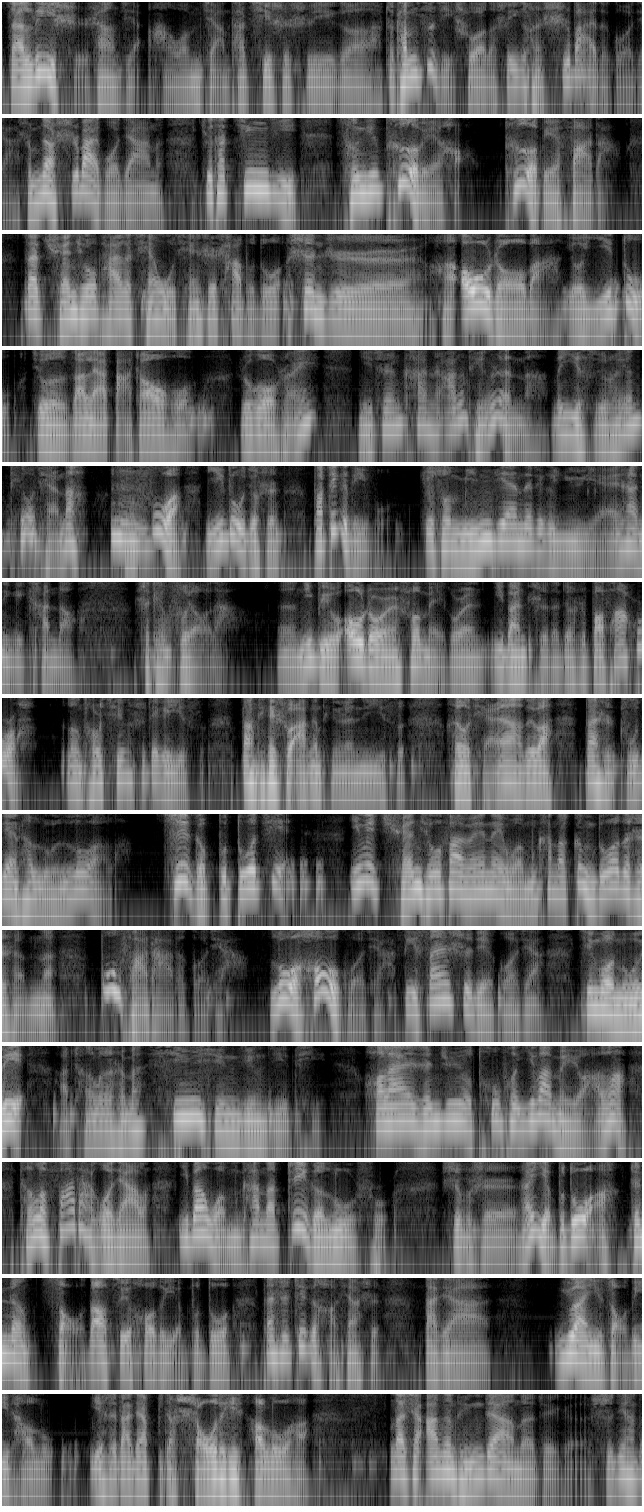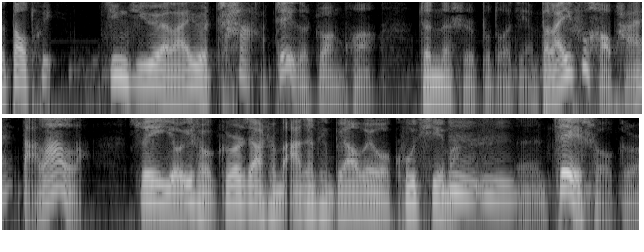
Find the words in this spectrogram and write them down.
在历史上讲哈，我们讲它其实是一个，这他们自己说的是一个很失败的国家。什么叫失败国家呢？就它经济曾经特别好，特别发达。在全球排个前五前十差不多，甚至哈欧洲吧，有一度就咱俩打招呼。如果我说，哎，你这人看着阿根廷人呢，那意思就是，哎，挺有钱呐，挺富啊。一度就是到这个地步，就从民间的这个语言上，你可以看到是挺富有的。嗯，你比如欧洲人说美国人，一般指的就是暴发户了，愣头青是这个意思。当天说阿根廷人的意思很有钱啊，对吧？但是逐渐他沦落了。这个不多见，因为全球范围内我们看到更多的是什么呢？不发达的国家，落后国家、第三世界国家，经过努力啊，成了个什么新兴经济体。后来人均又突破一万美元了，成了发达国家了。一般我们看到这个路数，是不是哎也不多啊？真正走到最后的也不多。但是这个好像是大家愿意走的一条路，也是大家比较熟的一条路哈。那像阿根廷这样的这个，实际上的倒退，经济越来越差，这个状况真的是不多见。本来一副好牌打烂了。所以有一首歌叫什么？阿根廷不要为我哭泣嘛。嗯嗯。这首歌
